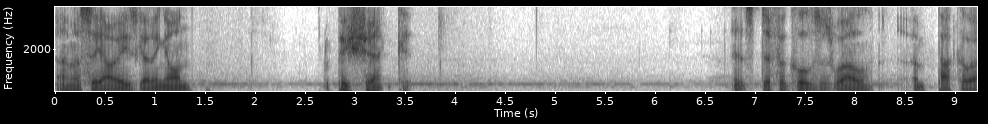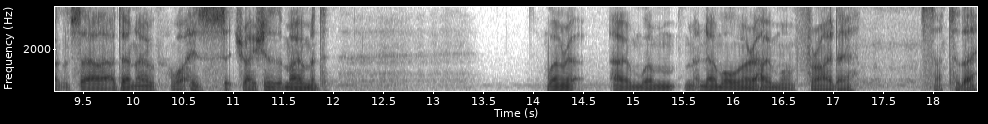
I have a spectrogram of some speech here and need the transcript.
And I'll see how he's getting on. Piszczek it's difficult as well. And Paco Alcácer, I don't know what his situation is at the moment. When we're at home, we're no more we're at home on Friday, Saturday.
